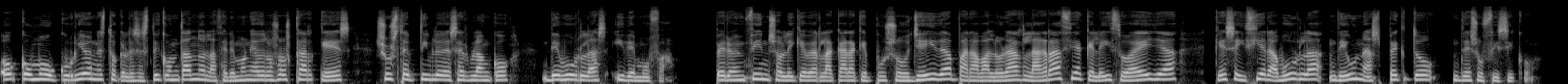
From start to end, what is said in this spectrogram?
o como ocurrió en esto que les estoy contando en la ceremonia de los Oscar, que es susceptible de ser blanco de burlas y de mofa. Pero en fin, solo hay que ver la cara que puso Jada para valorar la gracia que le hizo a ella que se hiciera burla de un aspecto de su físico.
